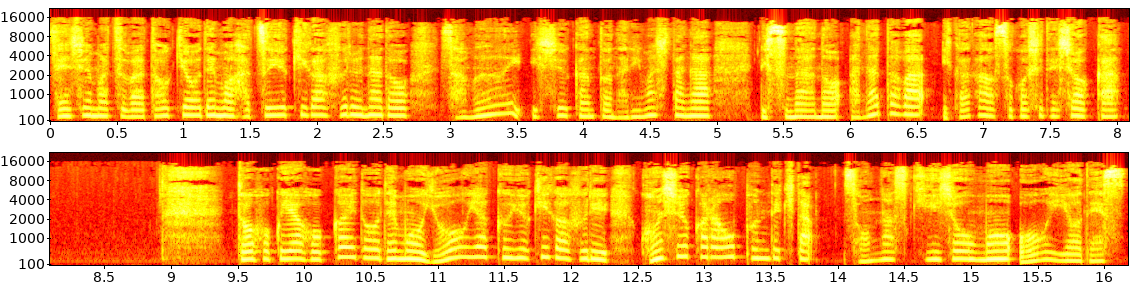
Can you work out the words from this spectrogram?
先週末は東京でも初雪が降るなど寒い一週間となりましたが、リスナーのあなたはいかがお過ごしでしょうか？東北や北海道でもようやく雪が降り、今週からオープンできた、そんなスキー場も多いようです。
